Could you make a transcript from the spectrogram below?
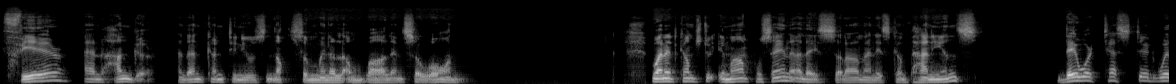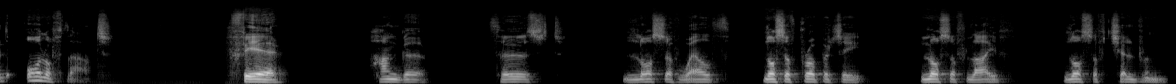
Fear and hunger and then continues naqsam min al-ambal and so on. When it comes to Imam Hussein alayhi salam and his companions, they were tested with all of that. Fear, hunger, thirst, loss of wealth, loss of property, loss of life, loss of children.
